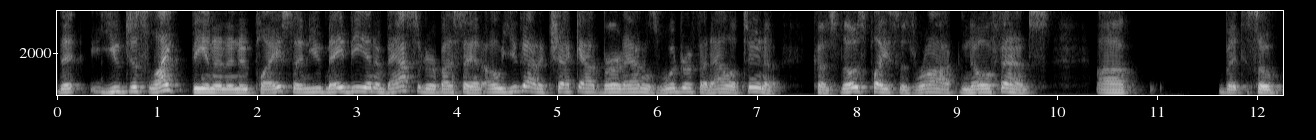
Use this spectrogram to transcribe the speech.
that you just like being in a new place and you may be an ambassador by saying, oh, you got to check out Bert Adams, Woodruff, and Allatoona because those places rock, no offense. Uh, but so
